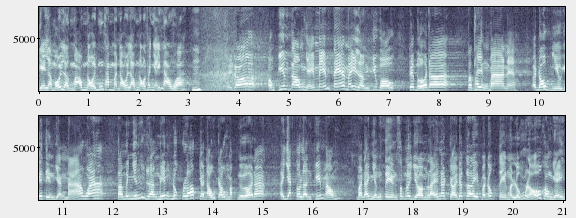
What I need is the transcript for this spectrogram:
Vậy là mỗi lần mà ông nội muốn thăm bà nội là ông nội phải nhảy lầu hả? Thì đó ông kiếm tao ông nhảy mém té mấy lần chứ bộ. Cái bữa đó tao thấy thằng ba nè nó đốt nhiều với tiền vàng mã quá. Tao mới nhín ra miếng đút lót cho đầu trâu mặt ngựa đó nó dắt tao lên kiếm ổng. Mà nó nhận tiền xong nó dòm lại nó trời đất ơi bà đốt tiền mà lủng lỗ không vậy?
